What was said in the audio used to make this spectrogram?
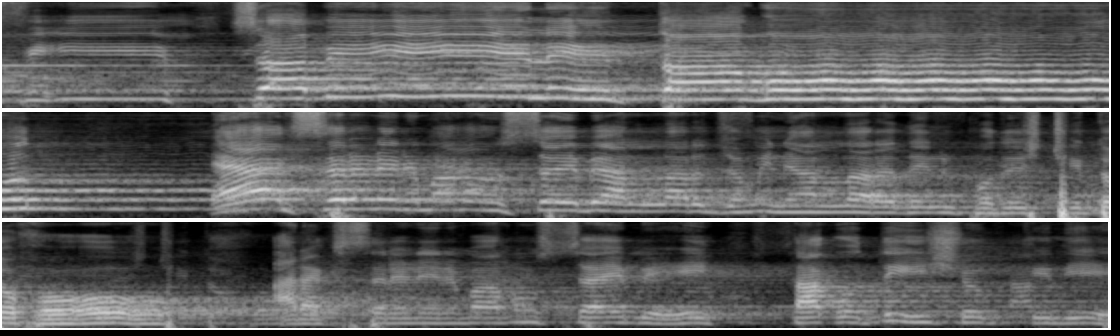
في سبيل الطاغوت এক শ্রেণির মানুষ চাইবে আল্লাহর জমিনে আল্লাহর দিন প্রতিষ্ঠিত হোক। আর এক শ্রেণির মানুষ চাইবে তাগতি শক্তি দিয়ে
